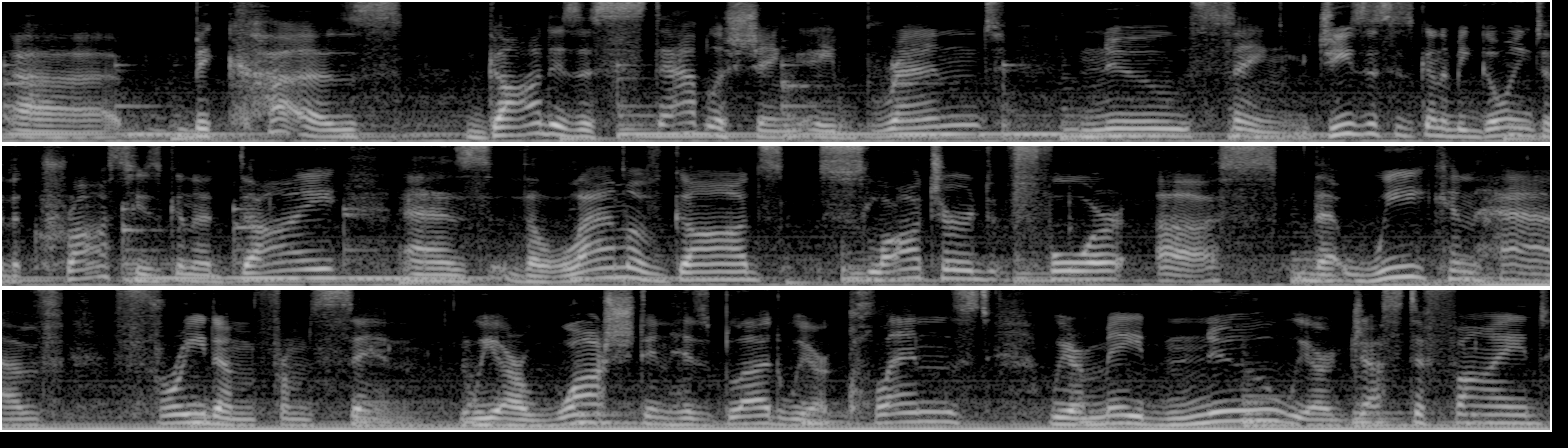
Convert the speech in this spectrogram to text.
uh, because God is establishing a brand new thing. Jesus is going to be going to the cross. He's going to die as the Lamb of God slaughtered for us that we can have freedom from sin. We are washed in His blood. We are cleansed. We are made new. We are justified.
